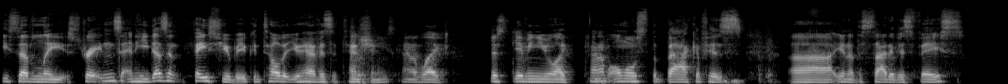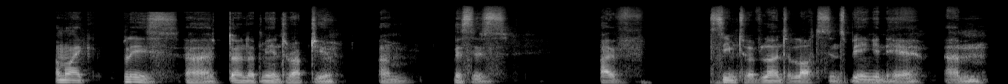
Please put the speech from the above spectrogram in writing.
he suddenly straightens, and he doesn't face you, but you can tell that you have his attention. He's kind of like just giving you like kind of almost the back of his, uh, you know, the side of his face. I'm like, please, uh, don't let me interrupt you. Um, this is, I've seemed to have learned a lot since being in here. Um,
